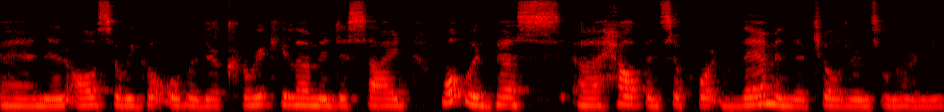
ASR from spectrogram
and then also we go over their curriculum and decide what would best uh, help and support them in their children's learning.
